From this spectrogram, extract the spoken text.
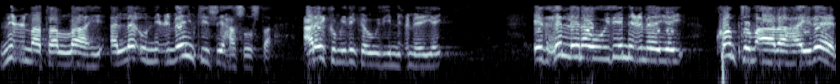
Nicmat allahi alle u nicmayntiisii xasuusta. Calaykum idinka uu idin nicmeeyey. Id xillina uu idin nicmeeyey. Kuntum aad ahaydeen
